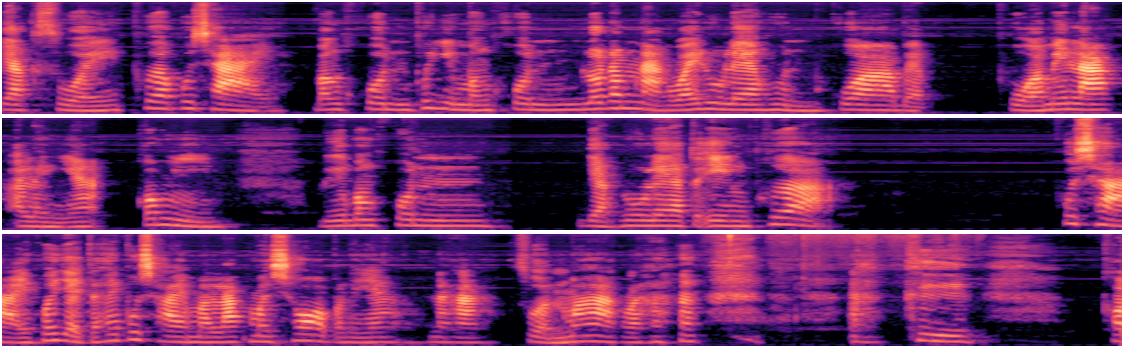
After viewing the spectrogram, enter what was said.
อยากสวยเพื่อผู้ชาย บางคนผู้หญิงบางคนลดน้ำหนักไว้ดูแลหุ่นกลัวแบบผัวไม่รักอะไรเงี้ย ก็มี หรือบางคนอยากดูแลตัวเองเพื่อผู้ชายเพื่ออยากจะให้ผู้ชายมารักมาชอบอะไรเงี้ยนะคะ ส่วนมากนะคะคือเขา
